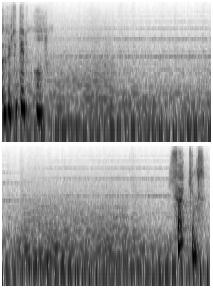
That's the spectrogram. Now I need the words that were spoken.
Öldü benim oğlum. Sen kimsin?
